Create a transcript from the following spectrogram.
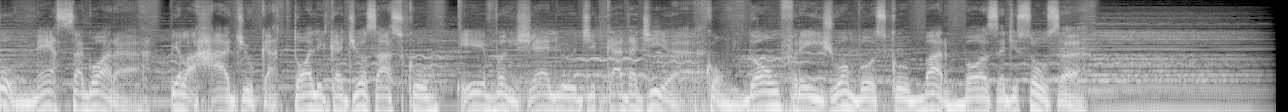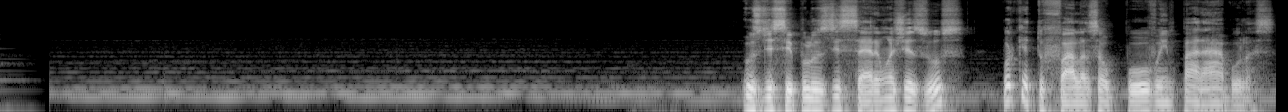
Começa agora, pela Rádio Católica de Osasco, Evangelho de Cada Dia, com Dom Frei João Bosco Barbosa de Souza. Os discípulos disseram a Jesus: Por que tu falas ao povo em parábolas?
